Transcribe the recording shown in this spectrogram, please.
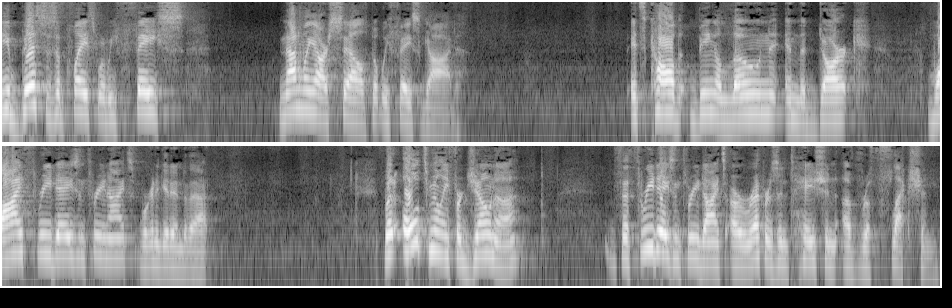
The abyss is a place where we face not only ourselves, but we face God. It's called being alone in the dark. Why three days and three nights? We're going to get into that. But ultimately, for Jonah, the three days and three nights are a representation of reflection.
